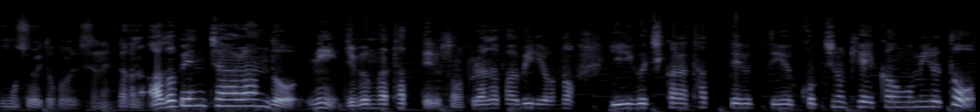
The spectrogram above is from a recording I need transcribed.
面白いところですよね。だからアドベンチャーランドに自分が立ってる、そのプラザパビリオンの入り口から立ってるっていうこっちの景観を見ると、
